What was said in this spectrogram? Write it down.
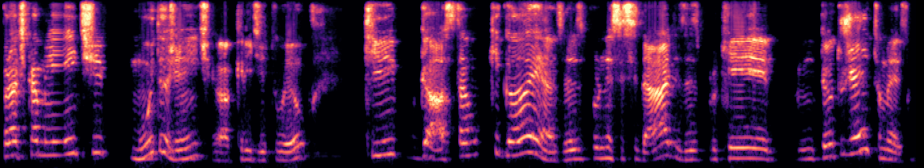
praticamente muita gente, eu acredito eu, que gasta o que ganha, às vezes por necessidade, às vezes porque não tem outro jeito mesmo,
